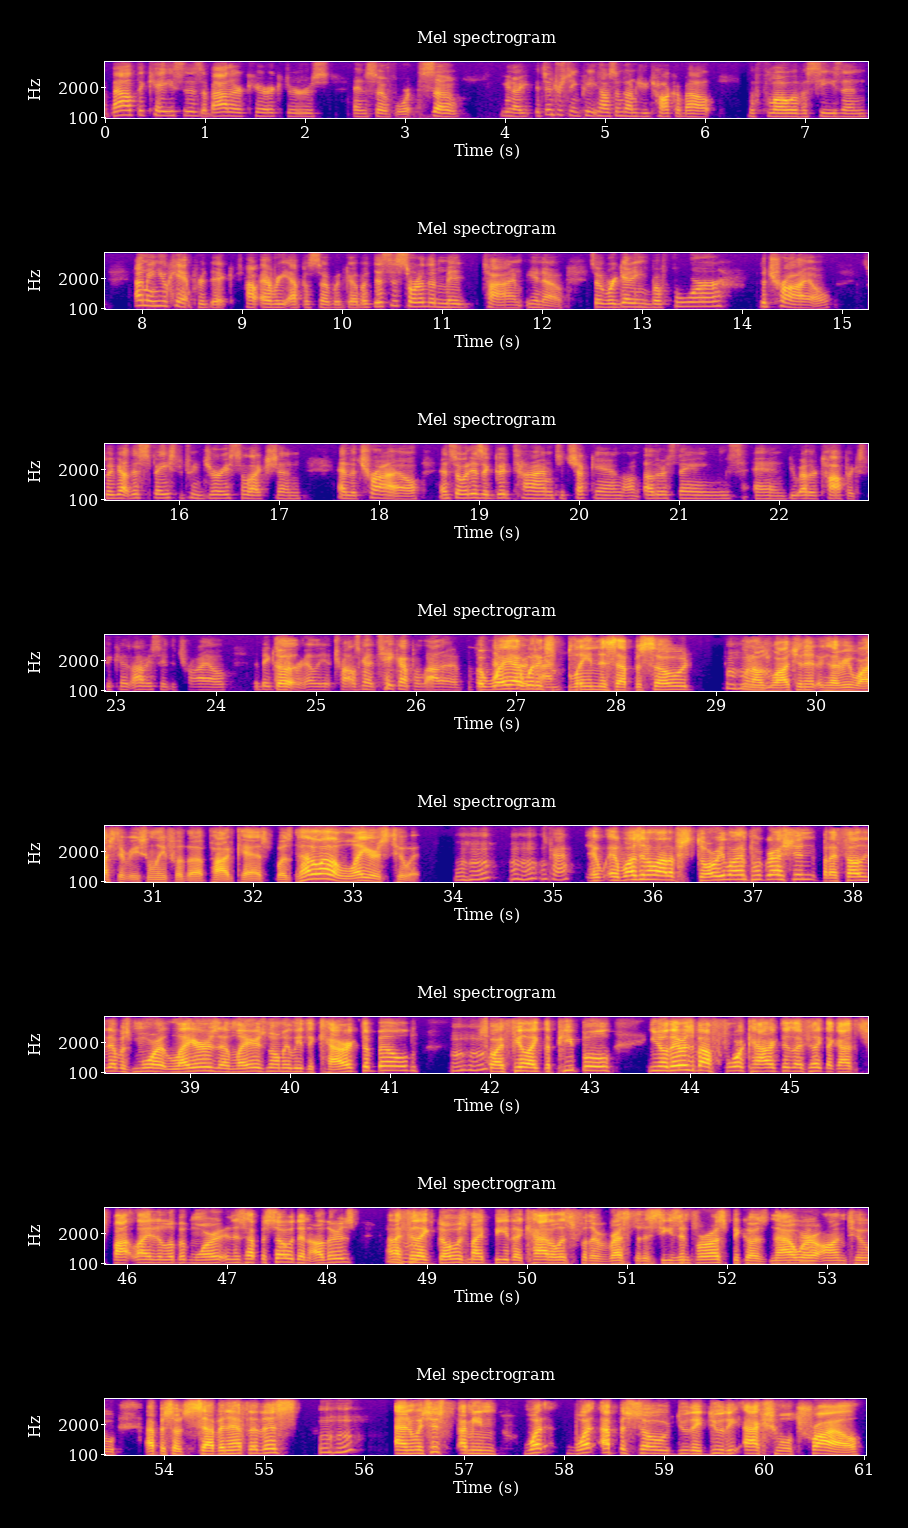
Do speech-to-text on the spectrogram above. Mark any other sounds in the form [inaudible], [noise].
about the cases, about our characters, and so forth. So, you know, it's interesting, Pete, how sometimes you talk about the flow of a season I mean, you can't predict how every episode would go, but this is sort of the mid time, you know. So we're getting before the trial. So we've got this space between jury selection and the trial. And so it is a good time to check in on other things and do other topics because obviously the trial, the big the, Trevor Elliott trial, is going to take up a lot of. The way I would time. explain this episode mm-hmm. when I was mm-hmm. watching it, because I rewatched it recently for the podcast, was it had a lot of layers to it. Mm-hmm. Mm-hmm. Okay. It, it wasn't a lot of storyline progression, but I felt like there was more layers, and layers normally lead to character build. Mm-hmm. So I feel like the people, you know, there was about four characters I feel like that got spotlighted a little bit more in this episode than others. And I feel mm-hmm. like those might be the catalyst for the rest of the season for us because now we're on to episode seven after this. Mm-hmm. And it's just, I mean, what what episode do they do the actual trial?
